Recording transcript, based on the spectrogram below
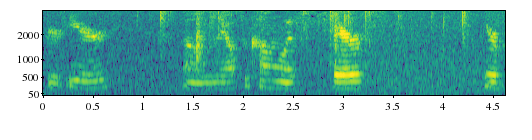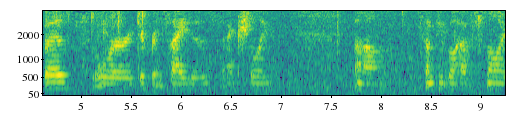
of your ear. Um, they also come with spare earbuds or different sizes actually. Um, some people have smaller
